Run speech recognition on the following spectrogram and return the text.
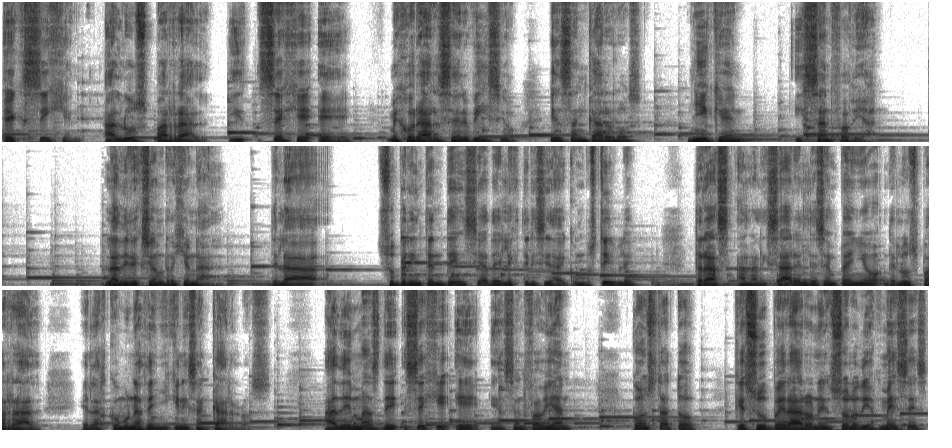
exigen a Luz Parral y CGE mejorar servicio en San Carlos, Ñiquen y San Fabián. La Dirección Regional de la Superintendencia de Electricidad y Combustible, tras analizar el desempeño de Luz Parral en las comunas de Ñiquén y San Carlos, además de CGE en San Fabián, constató que superaron en solo 10 meses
